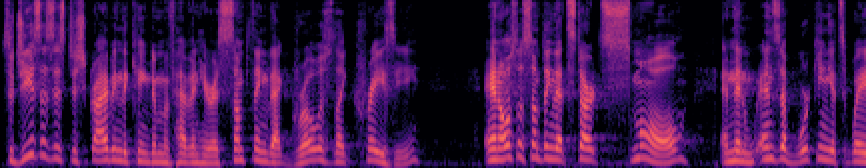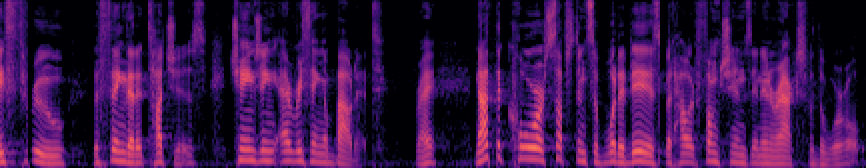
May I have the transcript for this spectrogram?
So Jesus is describing the kingdom of heaven here as something that grows like crazy, and also something that starts small and then ends up working its way through the thing that it touches, changing everything about it, right? Not the core substance of what it is, but how it functions and interacts with the world.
